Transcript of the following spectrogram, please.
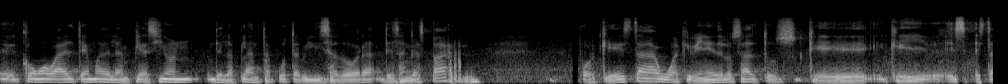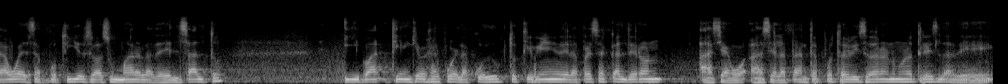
eh, cómo va el tema de la ampliación de la planta potabilizadora de San Gaspar, porque esta agua que viene de los altos, que, esta agua de Zapotillo se va a sumar a la del Salto y tienen que bajar por el acueducto que viene de la presa Calderón hacia, hacia la planta potabilizadora número 3, la de,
